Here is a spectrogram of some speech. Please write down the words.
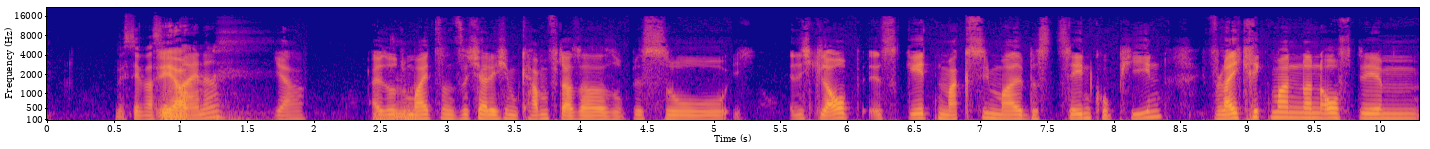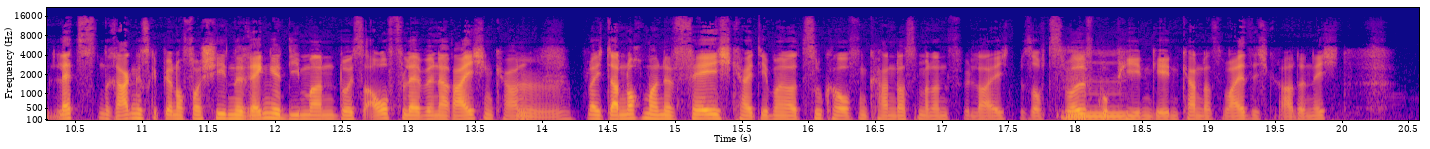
Wisst ihr, was Ja. ich meine? Ja. Also du Mhm. meinst dann sicherlich im Kampf, dass er so bis so. Ich, also ich glaube, es geht maximal bis 10 Kopien. Vielleicht kriegt man dann auf dem letzten Rang, es gibt ja noch verschiedene Ränge, die man durchs Aufleveln erreichen kann. Mhm. Vielleicht dann nochmal eine Fähigkeit, die man dazu kaufen kann, dass man dann vielleicht bis auf 12 Mhm. Kopien gehen kann, das weiß ich gerade nicht.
